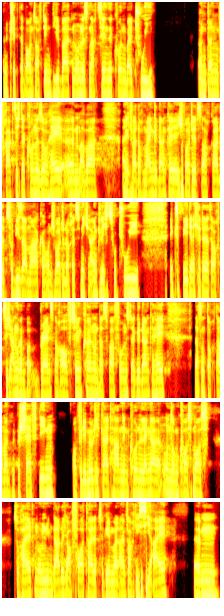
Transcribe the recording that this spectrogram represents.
Dann klickt er bei uns auf den Deal-Button und ist nach zehn Sekunden bei TUI. Und dann fragt sich der Kunde so, hey, ähm, aber eigentlich war doch mein Gedanke, ich wollte jetzt auch gerade zu dieser Marke und ich wollte doch jetzt nicht eigentlich zu TUI, Expedia, ich hätte jetzt auch zig andere Brands noch aufzählen können und das war für uns der Gedanke, hey, lass uns doch damit beschäftigen, ob wir die Möglichkeit haben, den Kunden länger in unserem Kosmos zu halten, um ihm dadurch auch Vorteile zu geben, weil einfach die CI ähm,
